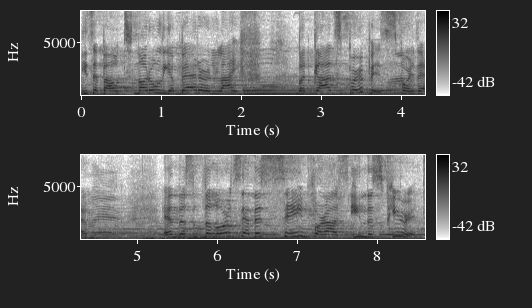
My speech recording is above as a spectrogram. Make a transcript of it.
It's about not only a better life, but God's purpose for them. And the, the Lord said the same for us in the spirit.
